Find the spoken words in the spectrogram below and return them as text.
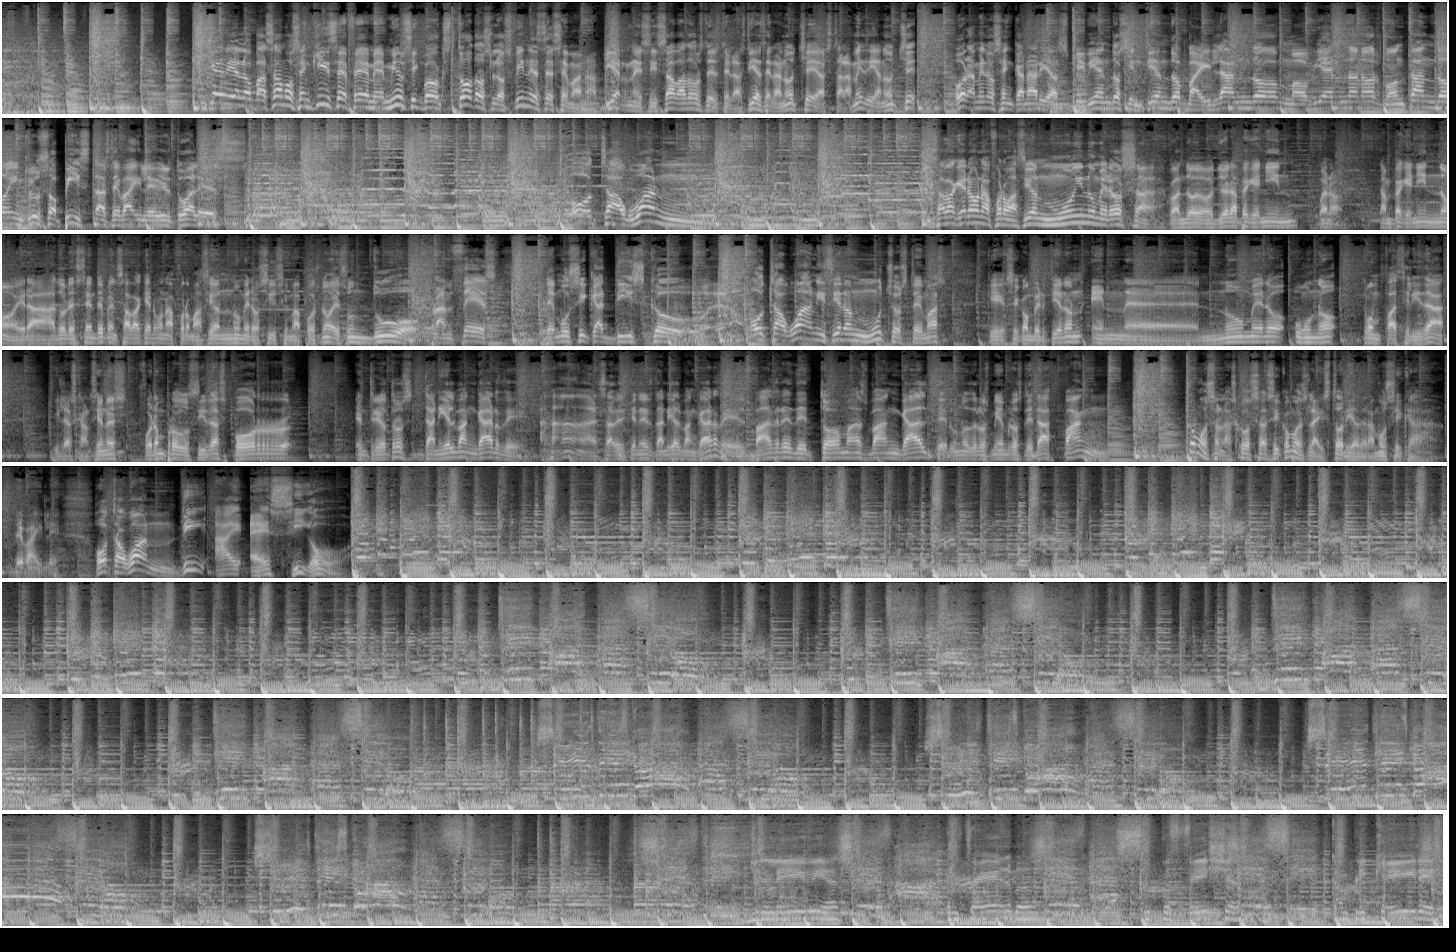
Qué bien lo pasamos en Kiss FM Music Box todos los fines de semana, viernes y sábados desde las 10 de la noche hasta la medianoche, hora menos en Canarias, viviendo, sintiendo, bailando, moviéndonos, montando, incluso pistas de baile virtuales. Ottawa. Pensaba que era una formación muy numerosa cuando yo era pequeñín. Bueno, tan pequeñín no, era adolescente, pensaba que era una formación numerosísima. Pues no, es un dúo francés de música disco. Ottawa hicieron muchos temas que se convirtieron en eh, número uno con facilidad. Y las canciones fueron producidas por entre otros Daniel Van Garde. Ah, ¿sabes quién es Daniel Van Garde? El padre de Thomas Van Galter, uno de los miembros de Daft Punk. ¿Cómo son las cosas y cómo es la historia de la música de baile? Ottawa, D-I-S-C-O. Incredible, superficial, complicated.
